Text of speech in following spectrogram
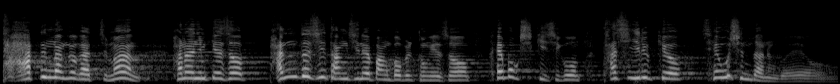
다 끝난 것 같지만 하나님께서 반드시 당신의 방법을 통해서 회복시키시고 다시 일으켜 세우신다는 거예요.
